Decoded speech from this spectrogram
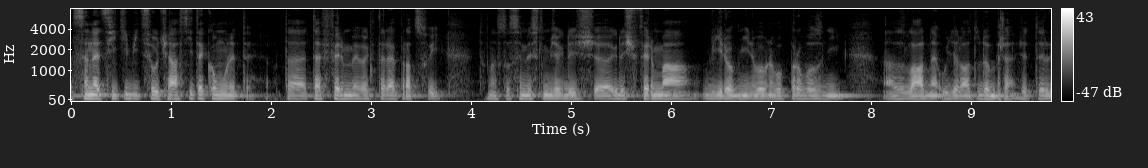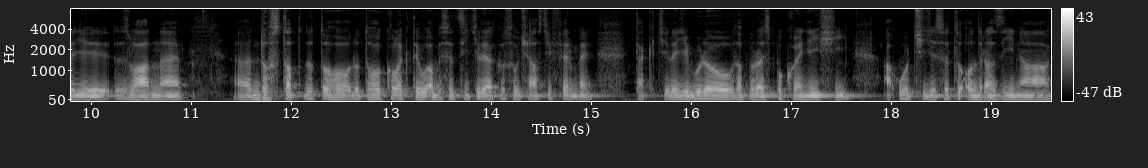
se necítí být součástí té komunity, té, té firmy, ve které pracují. Tohle to si myslím, že když, když firma výrobní nebo, nebo provozní eh, zvládne udělat dobře, že ty lidi zvládne eh, dostat do toho, do toho kolektivu, aby se cítili jako součástí firmy, tak ti lidi budou zaprvé spokojenější a určitě se to odrazí na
